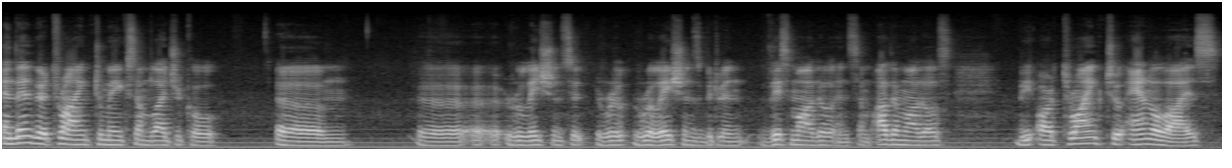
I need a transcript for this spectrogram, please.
And then we're trying to make some logical um, uh, uh relations, re relations between this model and some other models. We are trying to analyze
